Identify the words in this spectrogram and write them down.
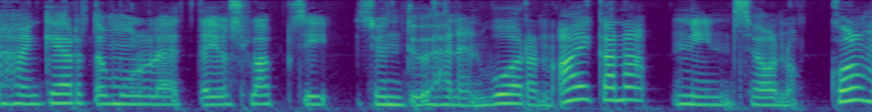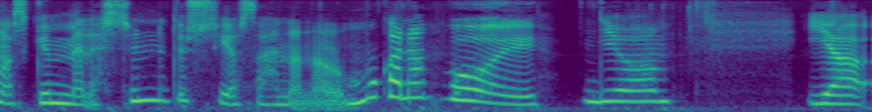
hän kertoi mulle, että jos lapsi syntyy hänen vuoron aikana, niin se on 30. synnytys, jossa hän on ollut mukana. Voi. Joo. Ja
